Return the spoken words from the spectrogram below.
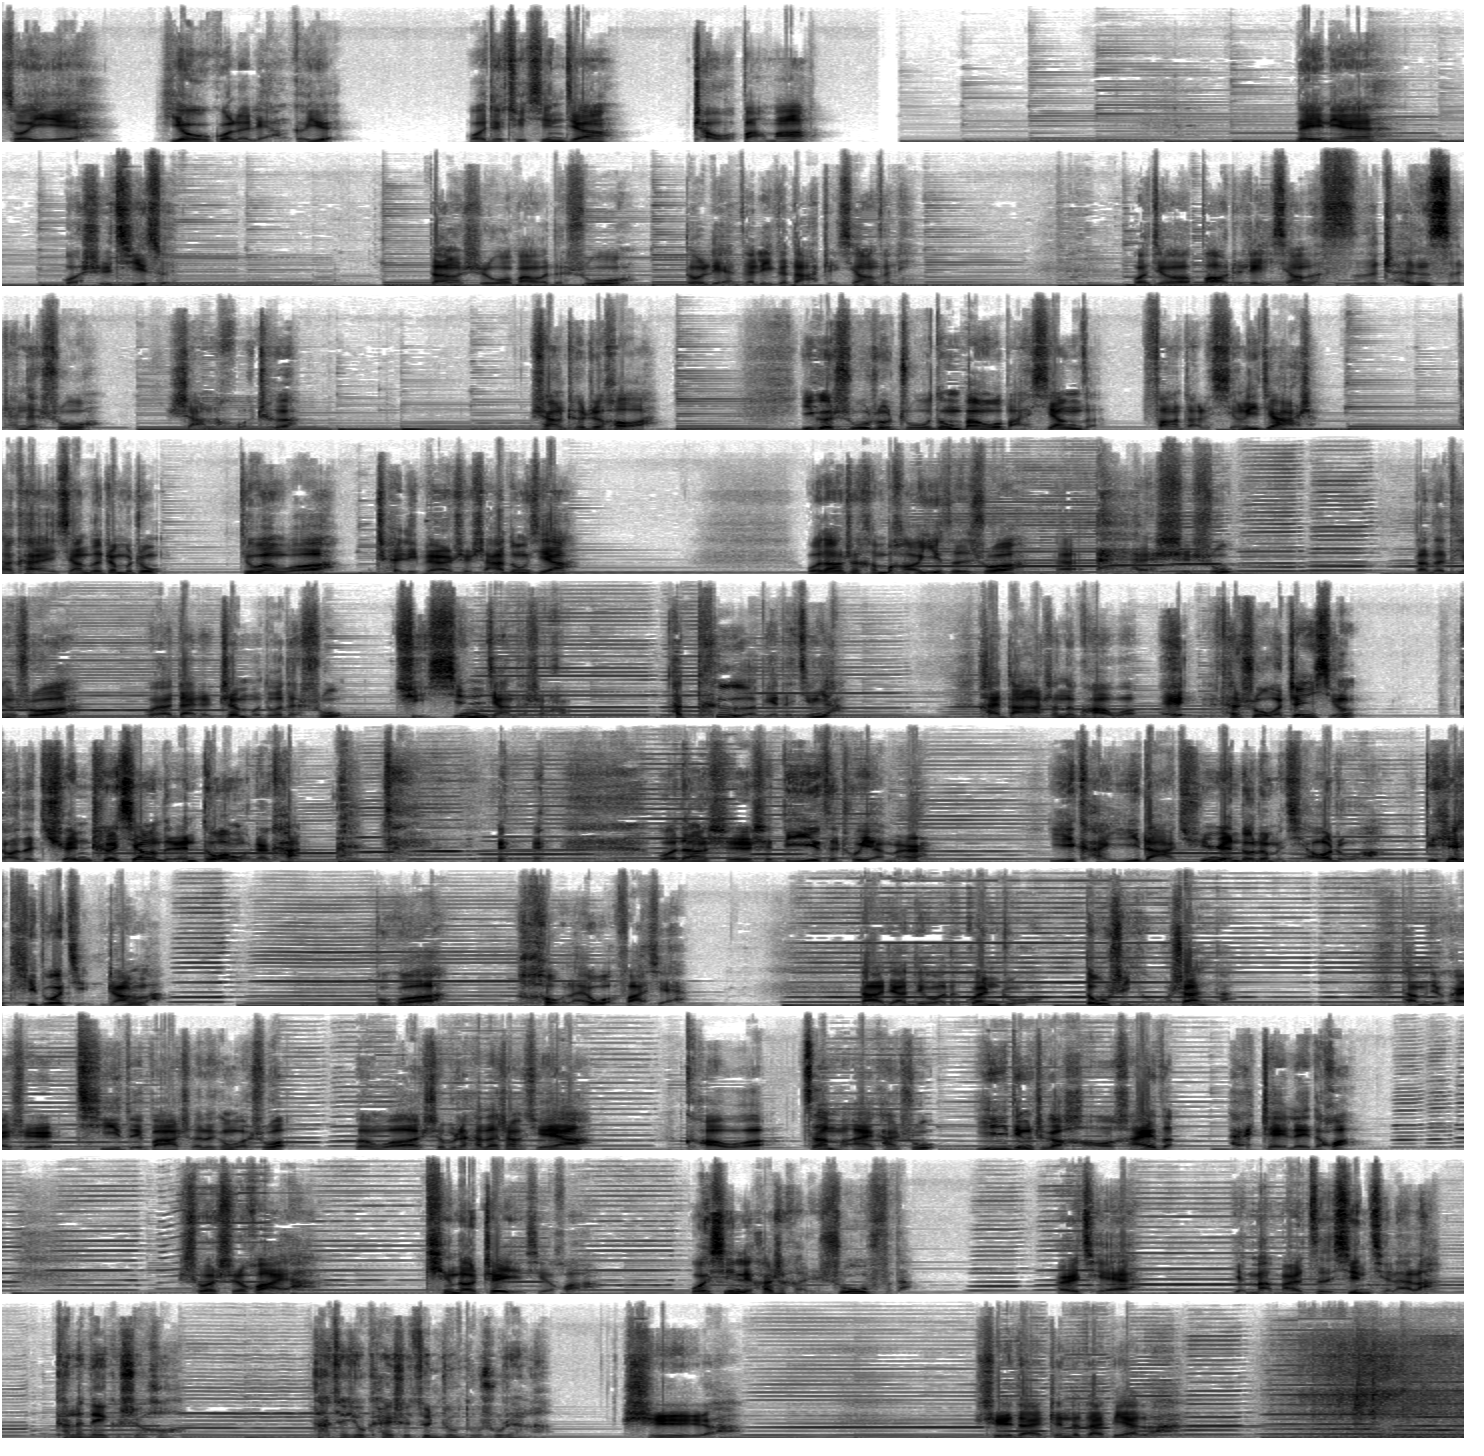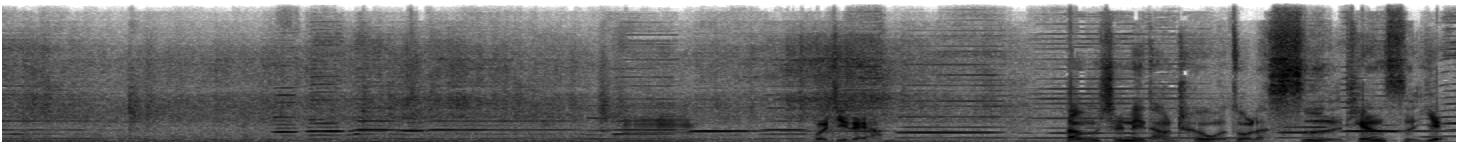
所以又过了两个月，我就去新疆找我爸妈了。那年我十七岁，当时我把我的书都敛在了一个大纸箱子里。我就抱着这一箱子死沉死沉的书上了火车。上车之后啊，一个叔叔主动帮我把箱子放到了行李架上。他看箱子这么重，就问我这里边是啥东西啊？我当时很不好意思地说：“呃，是书。”当他听说我要带着这么多的书去新疆的时候，他特别的惊讶，还大声的夸我：“哎，他说我真行。”搞得全车厢的人都往我这看，我当时是第一次出远门，一看一大群人都这么瞧着我，别提多紧张了。不过后来我发现，大家对我的关注都是友善的，他们就开始七嘴八舌的跟我说，问我是不是还在上学呀，夸我这么爱看书，一定是个好孩子，哎，这类的话。说实话呀。听到这些话，我心里还是很舒服的，而且也慢慢自信起来了。看来那个时候，大家又开始尊重读书人了。是啊，时代真的在变了。嗯，我记得呀，当时那趟车我坐了四天四夜，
